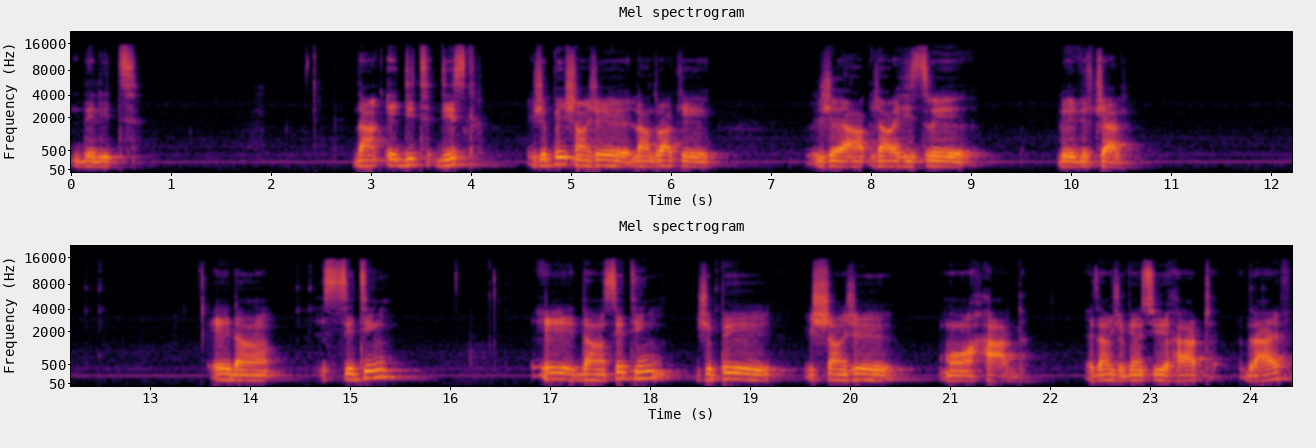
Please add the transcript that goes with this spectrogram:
delete. Dans edit disk, je peux changer l'endroit que j'ai enregistré le virtual. Et dans setting, et dans setting, je peux changer mon hard. Exemple, je viens sur hard drive.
